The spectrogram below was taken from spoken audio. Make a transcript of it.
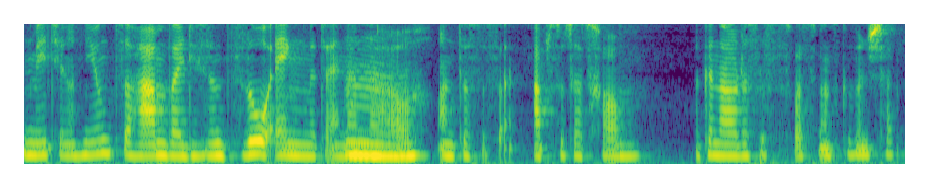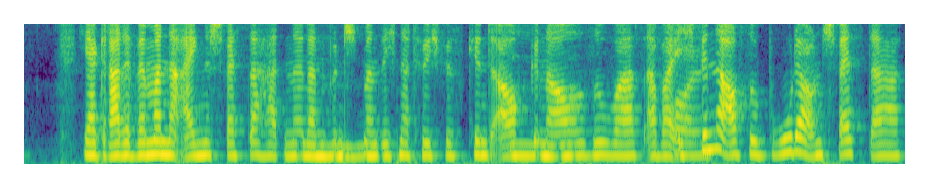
ein Mädchen und einen Jungen zu haben, weil die sind so eng miteinander auch. Und das ist ein absoluter Traum. Genau das ist, was wir uns gewünscht hatten. Ja, gerade wenn man eine eigene Schwester hat, ne, dann wünscht man sich natürlich fürs Kind auch genau sowas. Aber ich Mhm. Voll. finde auch so Bruder und Schwester,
